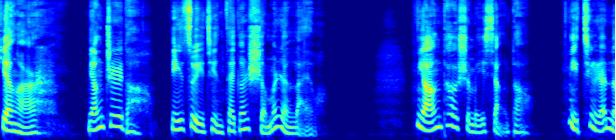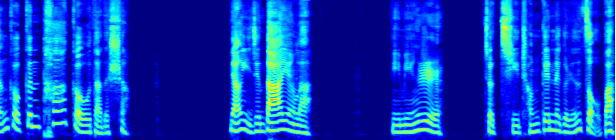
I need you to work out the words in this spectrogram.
燕儿，娘知道你最近在跟什么人来往，娘倒是没想到你竟然能够跟他勾搭得上。娘已经答应了，你明日就启程跟那个人走吧。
